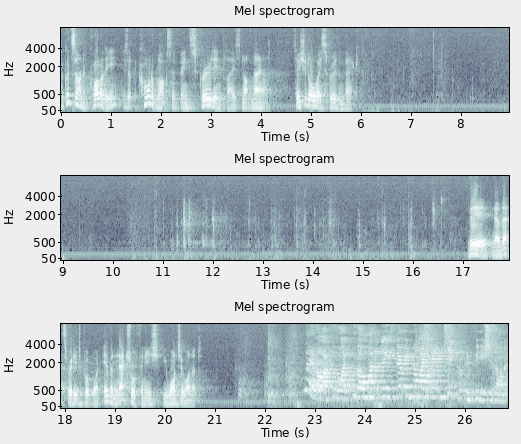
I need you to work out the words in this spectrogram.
A good sign of quality is that the corner blocks have been screwed in place, not nailed. So you should always screw them back. There, now that's ready to put whatever natural finish you want to on it. Well, I thought I'd put on one of these very nice antique looking finishes on it.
